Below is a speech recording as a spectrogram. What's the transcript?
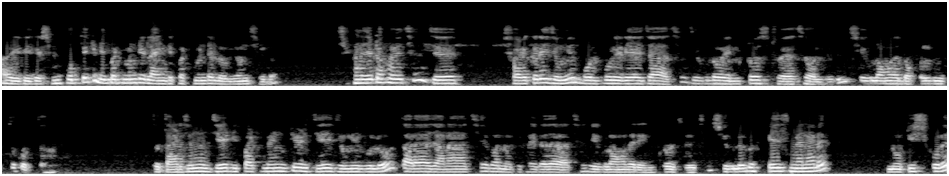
আর ইরিগেশন প্রত্যেকটা ডিপার্টমেন্টে লাইন ডিপার্টমেন্টের লোকজন ছিল। সেখানে যেটা হয়েছে যে সরকারি জমি বোলপুর এরিয়ায় যা আছে, যেগুলো এনক্লোজড হয়ে আছে অলরেডি সেগুলো আমাদের দখল মুক্ত করতে হবে। তো তার জন্য যে ডিপার্টমেন্টের যে জমিগুলো তারা জানা আছে বা নোটিফাই তাদের আছে, যেগুলো আমাদের এনক্রোচ হয়েছে সেগুলোকে ফেস ম্যানারে নোটিশ করে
